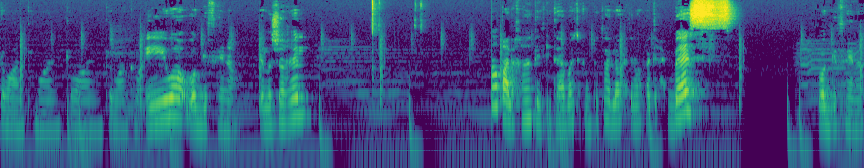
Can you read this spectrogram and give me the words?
كمان كمان كمان كمان كمان. أيوة وقف هنا. يلا شغل. ضغط على خانة الكتابات تظهر لوحة المفاتيح. بس وقف هنا.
